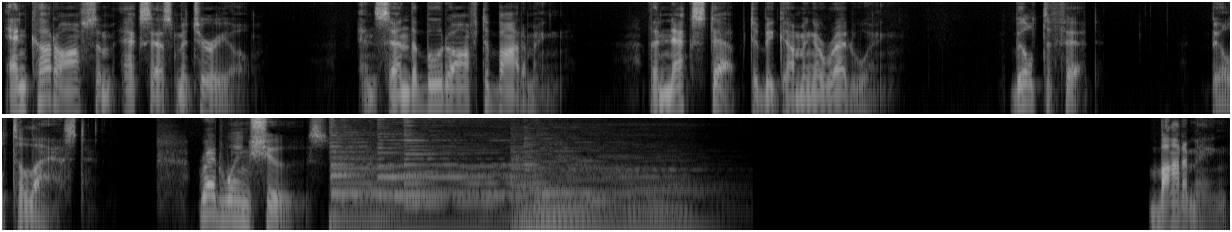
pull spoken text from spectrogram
And cut off some excess material. and send the boot off to bottoming, the next step to becoming a Red Wing. Built to fit, built to last. Red Wing Shoes. Bottoming,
